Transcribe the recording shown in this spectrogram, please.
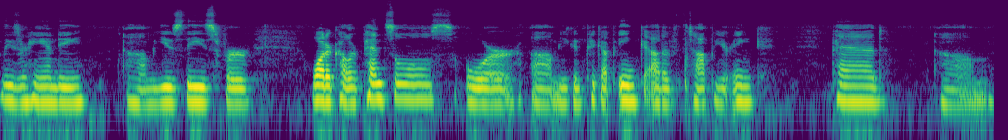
These are handy. Um, use these for watercolor pencils or um, you can pick up ink out of the top of your ink pad. Um,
